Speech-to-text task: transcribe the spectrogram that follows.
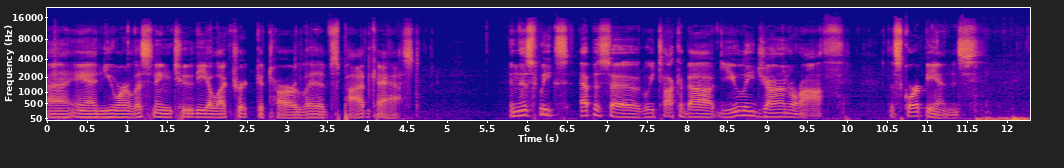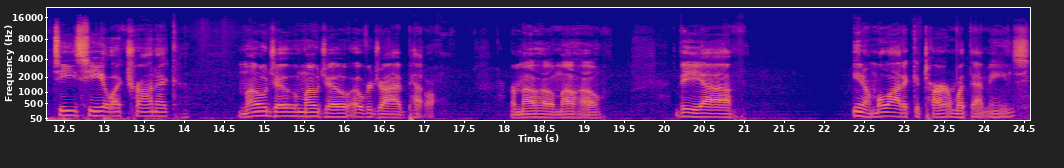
uh, and you are listening to the Electric Guitar Lives podcast. In this week's episode, we talk about Uli Jon Roth, the Scorpions, TC Electronic, Mojo Mojo Overdrive pedal, or Moho Moho. The, uh, you know, melodic guitar and what that means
